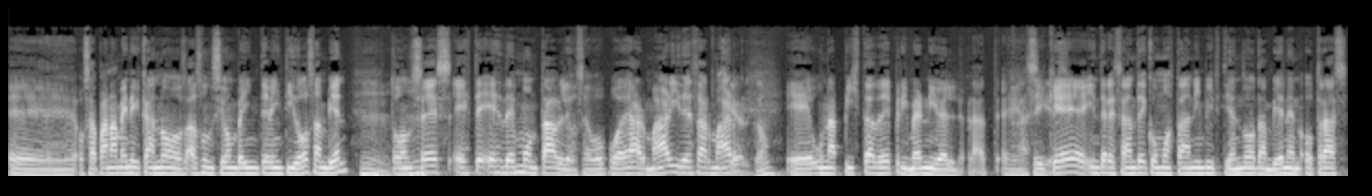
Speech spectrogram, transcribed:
eh, o sea, Panamericanos Asunción 2022 también. Mm. Entonces, este es desmontable, o sea, vos podés armar y desarmar eh, una pista de primer nivel, ¿verdad? Eh, así Así que interesante cómo están invirtiendo también en otras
